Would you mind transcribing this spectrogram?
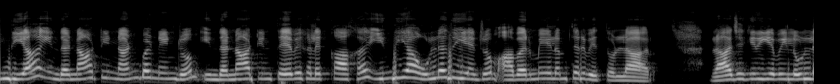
இந்தியா இந்த நாட்டின் நண்பன் என்றும் இந்த நாட்டின் தேவைகளுக்காக இந்தியா உள்ளது என்றும் அவர் மேலும் தெரிவித்துள்ளார். ராஜகிரியவில் உள்ள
